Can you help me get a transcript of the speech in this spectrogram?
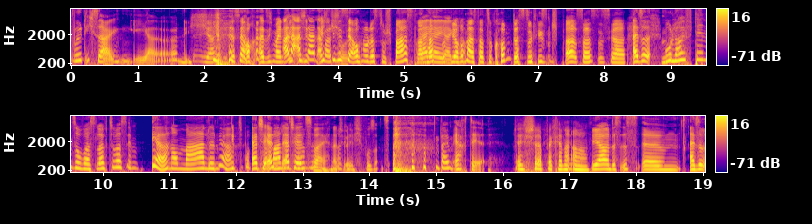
würde ich sagen, eher nicht. Ja, das ist ja auch, also ich meine, Alle wichtig, anderen wichtig schon. ist ja auch nur, dass du Spaß dran Ja, hast ja, ja, und wie auch genau. immer es dazu kommt, dass du diesen Spaß hast, ist ja. Also, Wo läuft denn sowas? Läuft sowas im normalen? Ja. Gibt's RTL und normales RTL Fernsehen? 2 natürlich, wo sonst? Beim RTL. Okay. Ich habe ja keine Ahnung. Ja, und das ist, ähm, also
